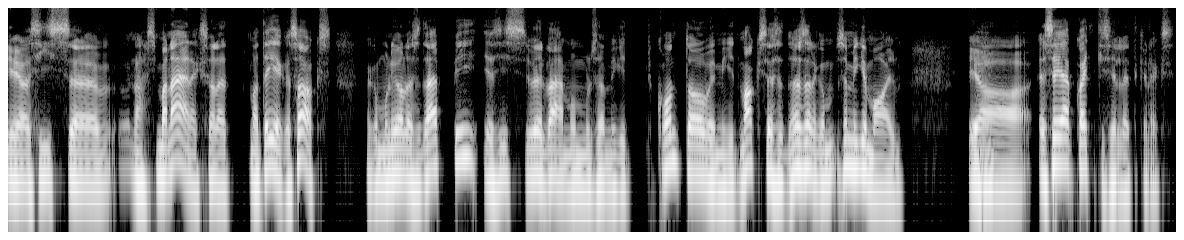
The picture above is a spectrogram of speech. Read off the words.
ja siis äh, noh, siis ma näen, eks ole, et ma teiega saaks, aga mul ei ole seda äppi ja siis veel vähem on mul seal mingit konto või mingid makseasjad, ühesõnaga see on mingi maailm ja mm, -hmm. ja see jääb katki sel hetkel, eks,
